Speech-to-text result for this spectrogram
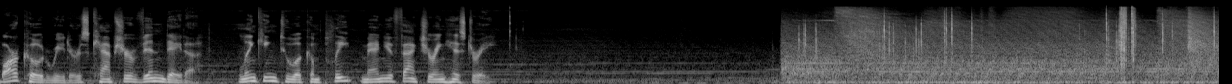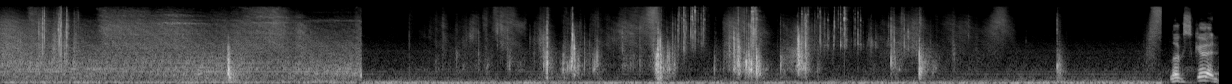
Barcode readers capture VIN data, linking to a complete manufacturing history. Looks good.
